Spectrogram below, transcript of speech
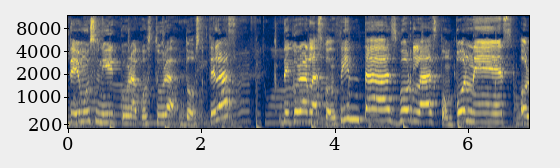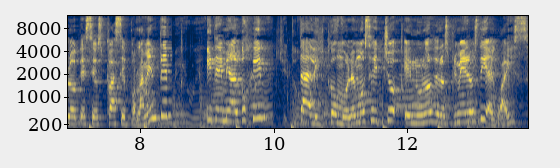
debemos unir con una costura dos telas, decorarlas con cintas, borlas, pompones o lo que se os pase por la mente y terminar el cojín tal y como lo hemos hecho en uno de los primeros DIYs.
